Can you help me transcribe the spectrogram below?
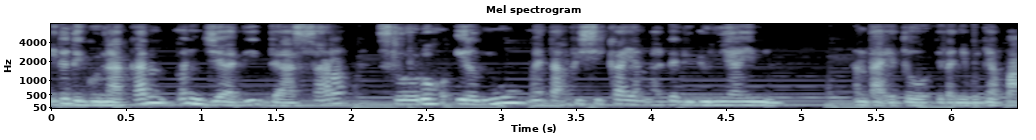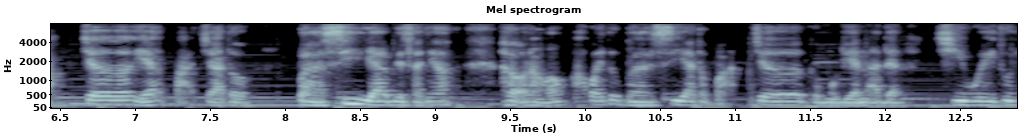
itu digunakan menjadi dasar seluruh ilmu metafisika yang ada di dunia ini. Entah itu kita nyebutnya Pak Ce ya, Pak Ce atau basi ya biasanya orang-orang apa itu basi atau Pak Ce, kemudian ada Ciwe itu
